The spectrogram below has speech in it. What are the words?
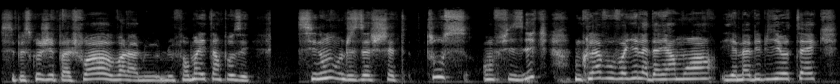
C'est parce que j'ai pas le choix. Voilà, le, le, format est imposé. Sinon, je les achète tous en physique. Donc là, vous voyez là derrière moi, il y a ma bibliothèque.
